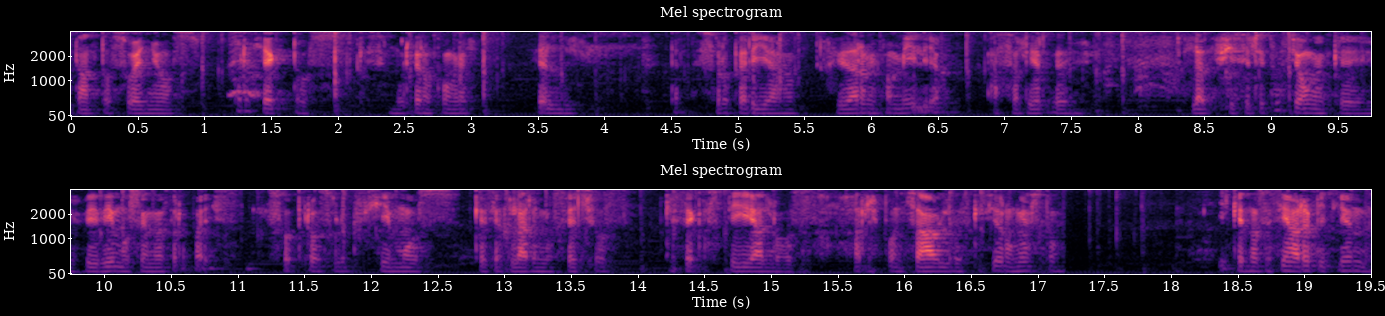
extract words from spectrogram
tantos sueños, proyectos que se murieron con él. Él tal vez solo quería ayudar a mi familia a salir de la difícil situación en que vivimos en nuestro país. Nosotros solo exigimos que se aclaren los hechos, que se castigue a los responsables que hicieron esto y que no se siga repitiendo.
